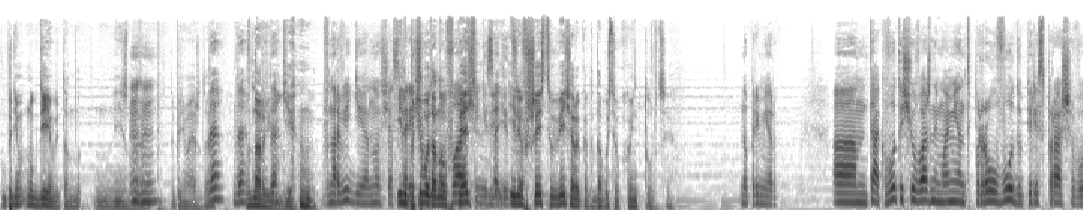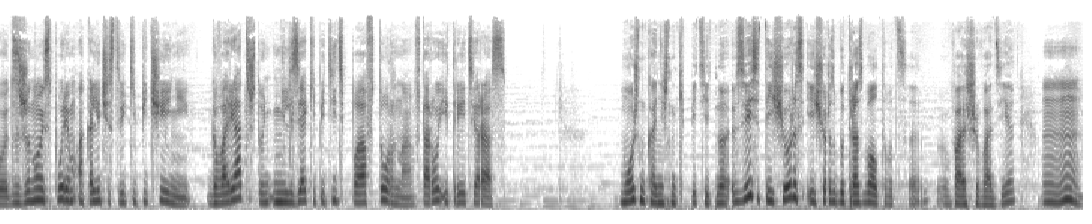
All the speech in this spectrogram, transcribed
Ну, ну где-нибудь там, не знаю, Мгм. ты понимаешь, да? Да, да. В Норвегии. да. В Норвегии оно сейчас Или почему-то оно в 5 вообще не садится, или в 6 вечера, как, допустим, в какой-нибудь Турции. например. Ам, так, вот еще важный момент. Про воду переспрашивают. С женой спорим о количестве кипячений. Говорят, что нельзя кипятить повторно, второй и третий раз. Можно, конечно, кипятить, но взвесь это еще раз, и еще раз будет разбалтываться в вашей воде. М-м.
